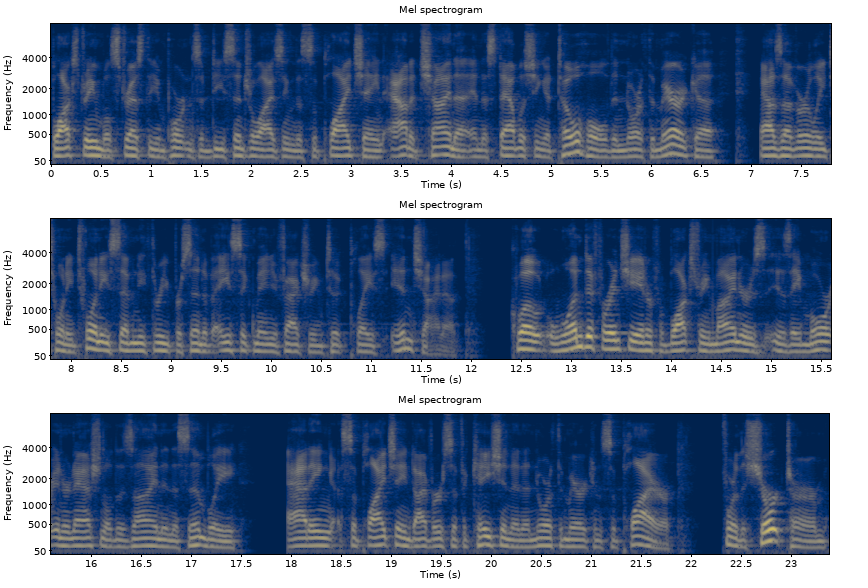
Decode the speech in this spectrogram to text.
Blockstream will stress the importance of decentralizing the supply chain out of China and establishing a toehold in North America. As of early 2020, 73% of ASIC manufacturing took place in China. Quote, one differentiator for Blockstream miners is a more international design and assembly, adding supply chain diversification and a North American supplier. For the short term,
